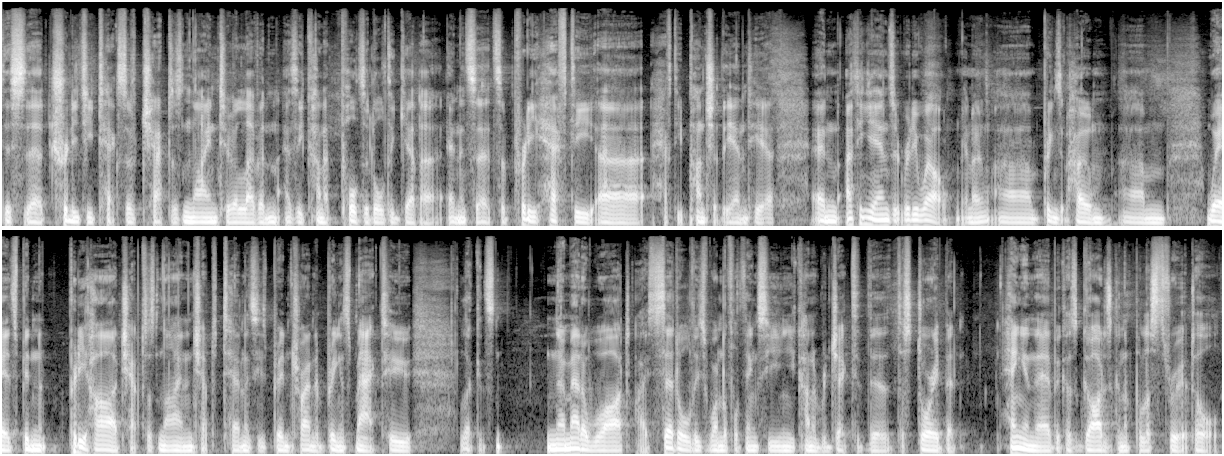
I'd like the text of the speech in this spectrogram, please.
this uh, Trinity text of chapters nine to eleven as he kind of pulls it all together, and it's a, it's a pretty hefty uh, hefty punch at the end here, and I think he ends it really well. You know, uh, brings it home um, where it's been pretty hard. Chapters nine and chapter ten as he's been trying to bring us back to look. It's no matter what I said all these wonderful things to you, and you kind of rejected the the story, but hang in there because God is going to pull us through it all.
